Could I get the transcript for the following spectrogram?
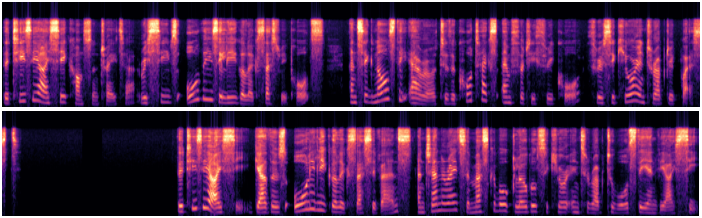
The TZIC concentrator receives all these illegal access reports and signals the error to the Cortex-M33 core through a secure interrupt request. The TZIC gathers all illegal access events and generates a maskable global secure interrupt towards the NVIC.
